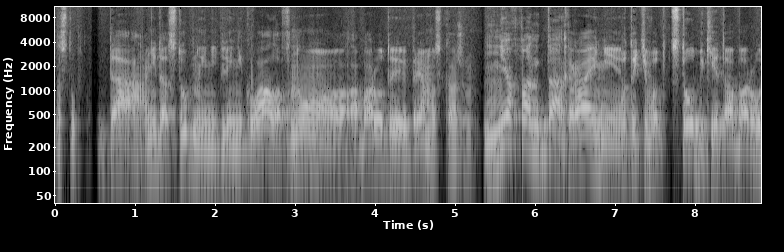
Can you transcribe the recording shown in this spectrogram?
доступно? Да, они доступны не для никвалов, но обороты, прямо скажем. Не фонтан. Крайне. Вот эти вот столбики – это обороты.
